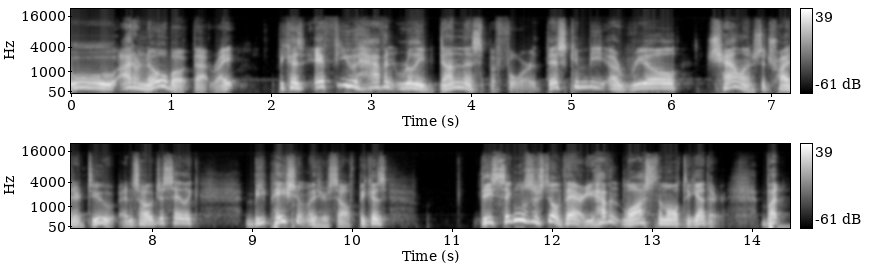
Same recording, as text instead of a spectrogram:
"Ooh, I don't know about that," right? Because if you haven't really done this before, this can be a real challenge to try to do. And so I would just say like be patient with yourself because these signals are still there. You haven't lost them altogether, but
